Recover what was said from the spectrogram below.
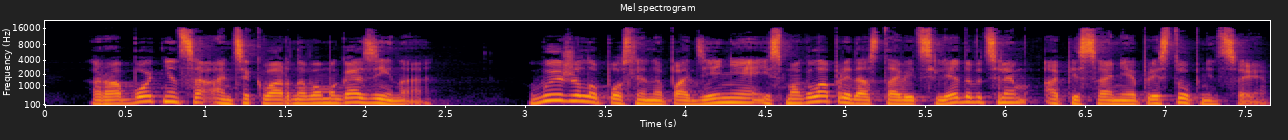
– работница антикварного магазина. Выжила после нападения и смогла предоставить следователям описание преступницы.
